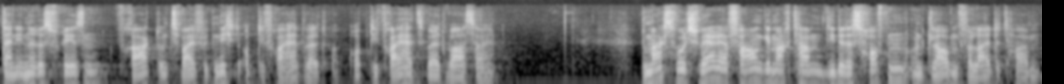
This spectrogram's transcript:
dein inneres Fräsen, fragt und zweifelt nicht, ob die, Freiheit ob die Freiheitswelt wahr sei. Du magst wohl schwere Erfahrungen gemacht haben, die dir das Hoffen und Glauben verleitet haben.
